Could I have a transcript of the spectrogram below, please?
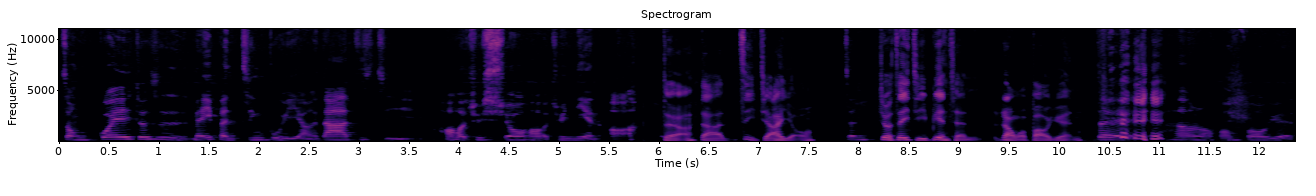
总归就是每一本经不一样，大家自己好好去修，好好去念啊。对啊，大家自己加油。真就这一集变成让我抱怨，对，还有老黄抱怨，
